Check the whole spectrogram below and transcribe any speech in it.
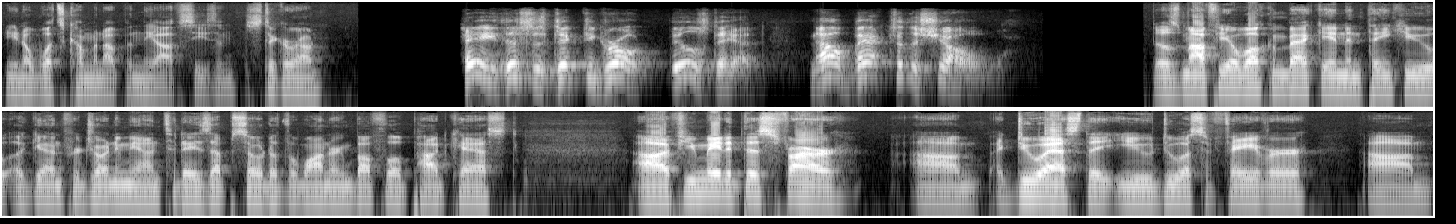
you know what's coming up in the off season. Stick around. Hey, this is Dick DeGroat, Bill's dad. Now back to the show. Bills Mafia, welcome back in, and thank you again for joining me on today's episode of the Wandering Buffalo podcast. Uh, if you made it this far, um, I do ask that you do us a favor um,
